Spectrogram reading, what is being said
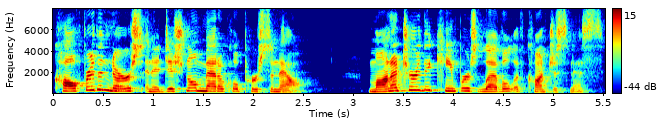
Call for the nurse and additional medical personnel. Monitor the camper's level of consciousness.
